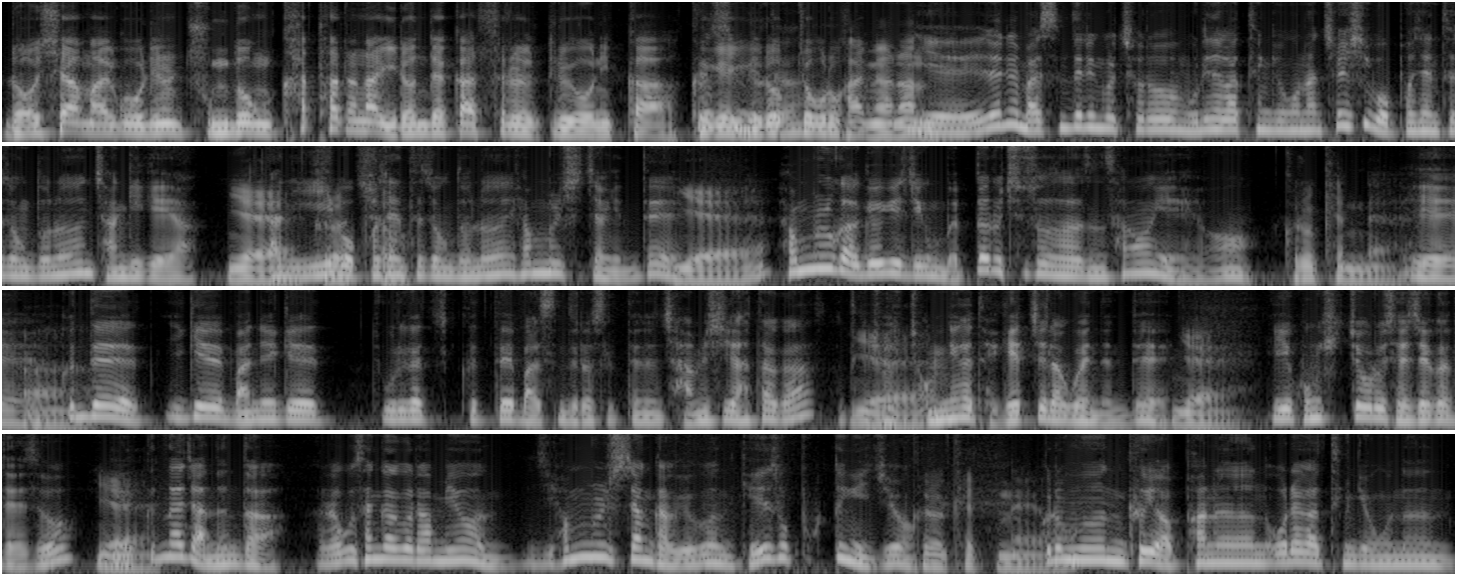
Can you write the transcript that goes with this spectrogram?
러시아 말고 우리는 중동 카타르나 이런 데 가스를 들여오니까 그게 그렇습니다. 유럽 쪽으로 가면은 예, 예전에 말씀드린 것처럼 우리나라 같은 경우는 한 75% 정도는 장기 계약, 예, 한 25% 그렇죠. 정도는 현물 시장인데 예. 현물 가격이 지금 몇 배로 치솟아진 상황이에요. 그렇겠네. 예. 아. 근데 이게 만약에 우리가 그때 말씀드렸을 때는 잠시 하다가 예. 정리가 되겠지라고 했는데 예. 이게 공식적으로 제재가 돼서 예. 끝나지 않는다라고 생각을 하면 이제 현물 시장 가격은 계속 폭등이죠. 그렇겠네요. 그러면 그 여파는 올해 같은 경우는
